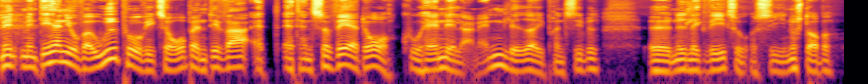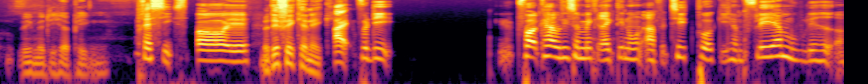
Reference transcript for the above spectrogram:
men, men det han jo var ude på, Viktor Orbán, det var, at, at han så hvert år kunne han, eller en anden leder i princippet, øh, nedlægge veto og sige, nu stopper vi med de her penge. Præcis. Og, øh, Men det fik han ikke. Nej, fordi folk har jo ligesom ikke rigtig nogen appetit på at give ham flere muligheder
